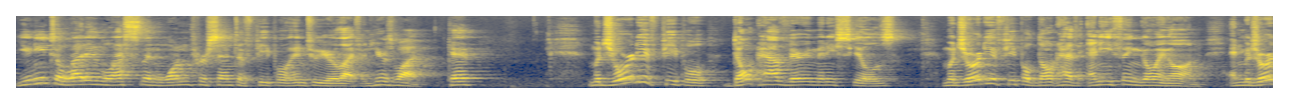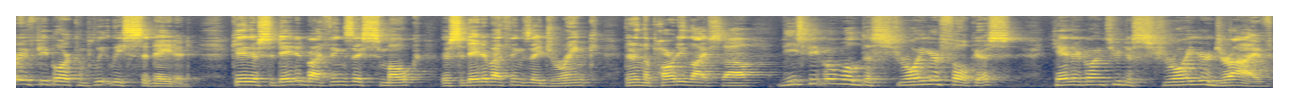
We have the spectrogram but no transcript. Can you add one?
You need to let in less than 1% of people into your life. And here's why, okay? Majority of people don't have very many skills. Majority of people don't have anything going on. And majority of people are completely sedated. Okay, they're sedated by things they smoke, they're sedated by things they drink, they're in the party lifestyle. These people will destroy your focus. Okay, they're going to destroy your drive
